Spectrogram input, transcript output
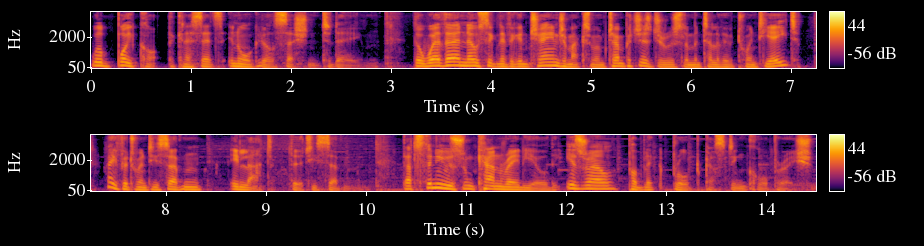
will boycott the Knesset's inaugural session today. The weather, no significant change. Maximum temperatures Jerusalem and Tel Aviv 28, Haifa 27, Eilat 37. That's the news from Kan Radio, the Israel Public Broadcasting Corporation.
